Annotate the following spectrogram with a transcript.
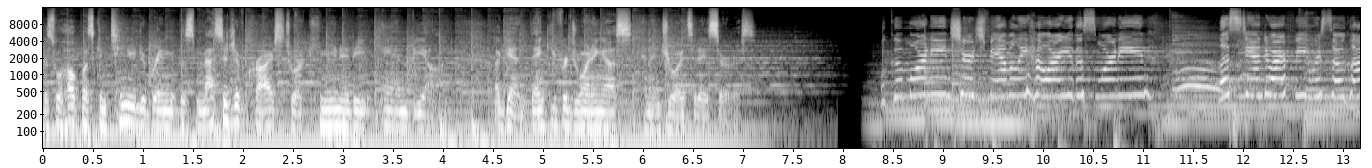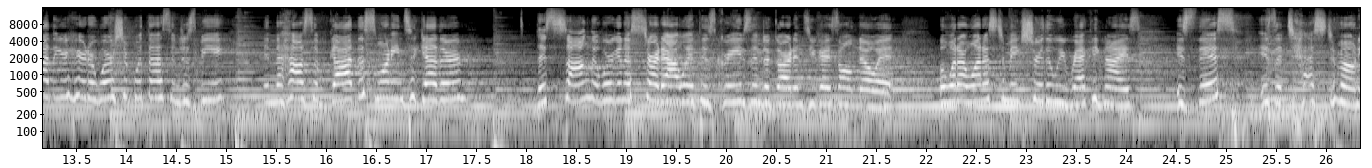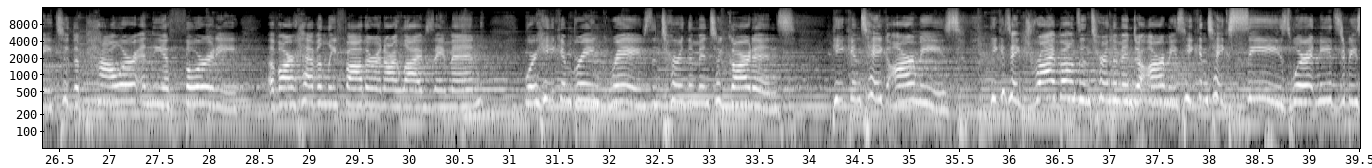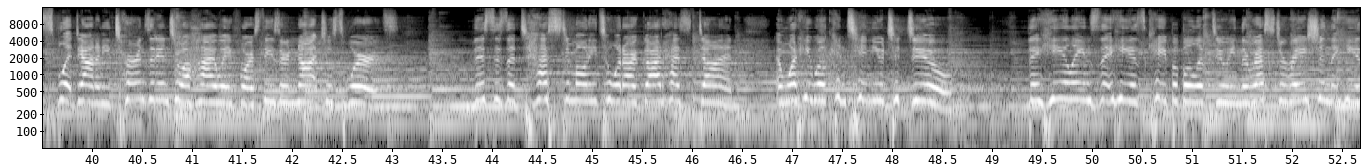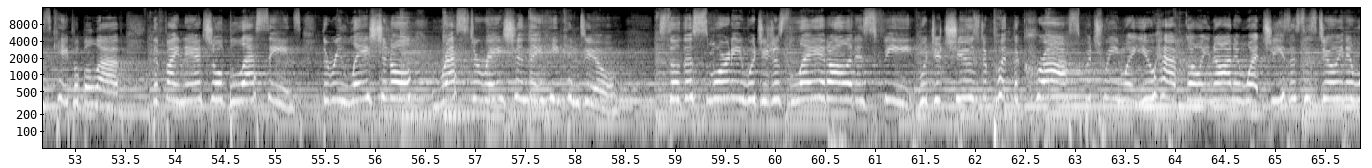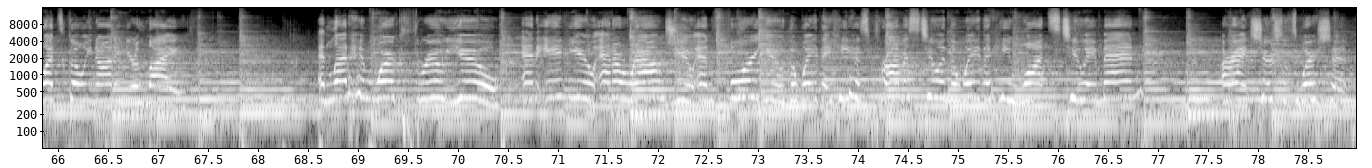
This will help us continue to bring this message of Christ to our community and beyond. Again, thank you for joining us and enjoy today's service. Well, good morning, church family. How are you this morning? Let's stand to our feet. We're so glad that you're here to worship with us and just be in the house of God this morning together. This song that we're going to start out with is Graves into Gardens. You guys all know it. But what I want us to make sure that we recognize is this is a testimony to the power and the authority of our Heavenly Father in our lives, amen? Where He can bring graves and turn them into gardens. He can take armies. He can take dry bones and turn them into armies. He can take seas where it needs to be split down and He turns it into a highway for us. These are not just words. This is a testimony to what our God has done and what He will continue to do the healings that He is capable of doing, the restoration that He is capable of, the financial blessings, the relational restoration that He can do. So this morning, would you just lay it all at His feet? Would you choose to put the cross between what you have going on and what Jesus is doing and what's going on in your life? And let Him work through you and in you and around you and for you the way that He has promised to and the way that He wants to. Amen? All right, church, let's worship.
